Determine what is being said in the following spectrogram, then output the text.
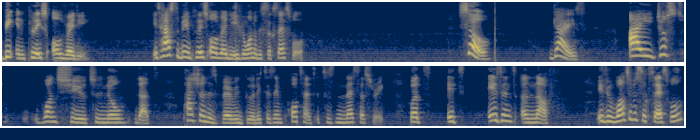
be in place already. It has to be in place already if you want to be successful. So, guys, I just want you to know that passion is very good. It is important. It is necessary. But it isn't enough. If you want to be successful,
